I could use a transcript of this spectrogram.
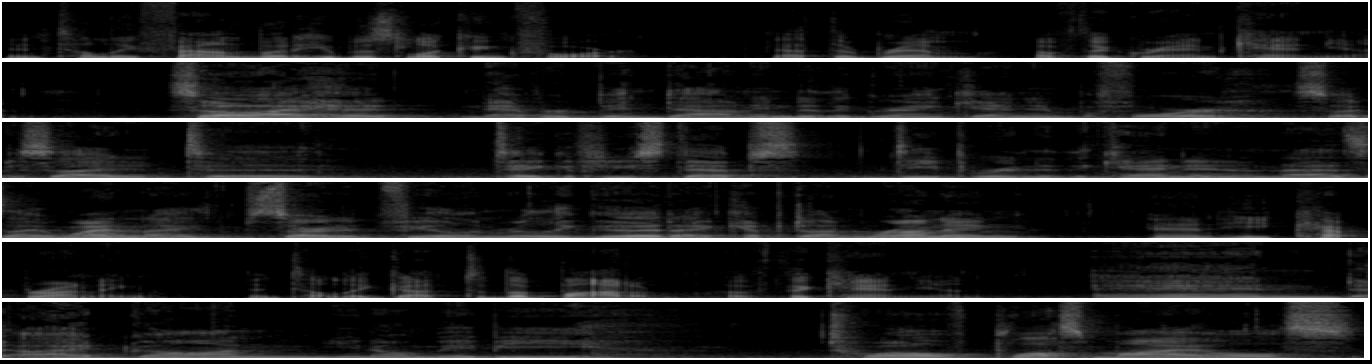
until he found what he was looking for at the rim of the Grand Canyon. So I had never been down into the Grand Canyon before, so I decided to take a few steps deeper into the canyon. And as I went, I started feeling really good. I kept on running. And he kept running until he got to the bottom of the canyon. And I'd gone, you know, maybe 12 plus miles,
